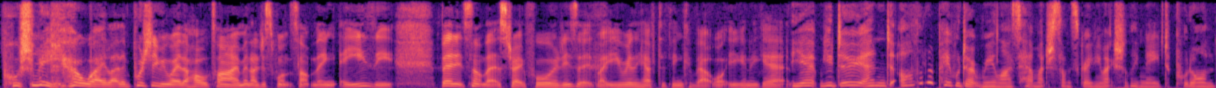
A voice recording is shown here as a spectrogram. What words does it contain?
push me away. Like they're pushing me away the whole time, and I just want something easy. But it's not that straightforward, is it? Like you really have to think about what you're going to get. Yeah, you do. And a lot of people don't realise how much sunscreen you actually need to put on.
